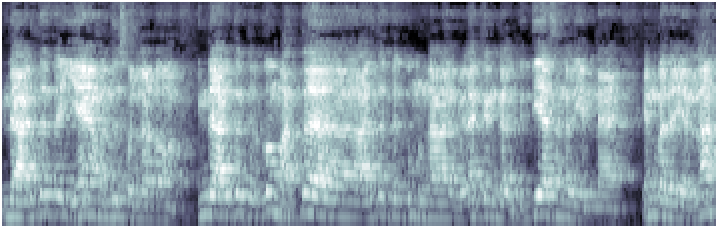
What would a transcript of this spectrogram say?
இந்த அர்த்தத்தை ஏன் வந்து சொல்லணும்? இந்த அர்த்தத்திற்கும் மற்ற அர்த்தத்திற்கும் உண்டான விளக்கங்கள் வித்தியாசங்கள் என்ன என்பதை எல்லாம்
